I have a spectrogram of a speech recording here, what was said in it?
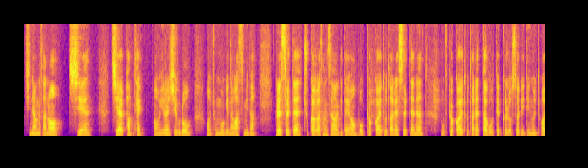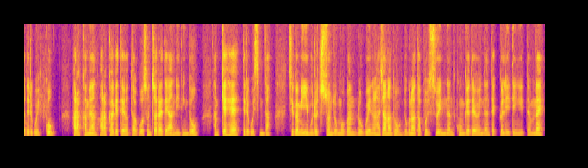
진양산업, GL, GL팜텍 어, 이런 식으로 어, 종목이 나갔습니다. 그랬을 때 주가가 상승하게 되어 목표가에 도달했을 때는 목표가에 도달했다고 댓글로서 leading을 도와드리고 있고 하락하면 하락하게 되었다고 손절에 대한 leading도 함께 해드리고 있습니다. 지금 이 무료 추천 종목은 로그인을 하지 않아도 누구나 다 볼 수 있는 공개되어 있는 댓글 leading이기 때문에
